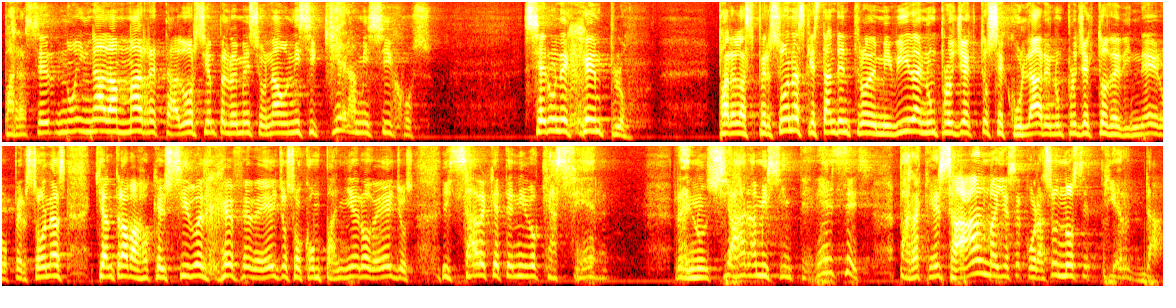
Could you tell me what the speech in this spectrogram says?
para ser, no hay nada más retador, siempre lo he mencionado, ni siquiera mis hijos. Ser un ejemplo para las personas que están dentro de mi vida en un proyecto secular, en un proyecto de dinero, personas que han trabajado, que he sido el jefe de ellos o compañero de ellos y sabe que he tenido que hacer, renunciar a mis intereses para que esa alma y ese corazón no se pierda.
